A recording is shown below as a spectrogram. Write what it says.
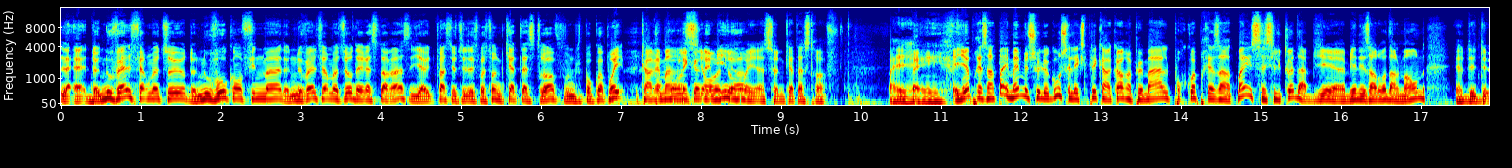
euh, de nouvelles fermetures, de nouveaux confinements, de nouvelles fermetures des restaurants. Il y a eu il l'expression une catastrophe ou je sais pas quoi. oui, carrément. Pour l'économie, oui, c'est une catastrophe. Ben, Ben, et il y a présentement, et même M. Legault se l'explique encore un peu mal, pourquoi présentement, et c'est le cas dans bien, euh, bien des endroits dans le monde, euh, de, de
